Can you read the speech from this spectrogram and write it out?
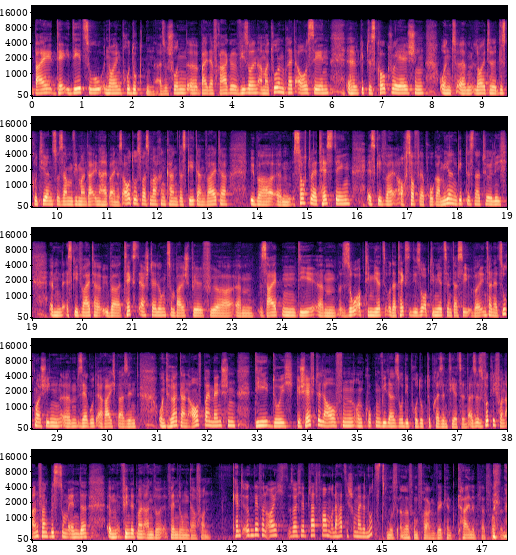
bei der Idee zu neuen Produkten, also schon äh, bei der Frage, wie sollen Armaturen Brett aussehen, äh, gibt es Co-Creation und ähm, Leute diskutieren zusammen, wie man da innerhalb eines Autos was machen kann. Das geht dann weiter über ähm, Software-Testing, es geht auch Software-Programmieren gibt es natürlich, ähm, es geht weiter über Texterstellung zum Beispiel für ähm, Seiten, die ähm, so optimiert oder Texte, die so optimiert sind, dass sie über Internet-Suchmaschinen ähm, sehr gut erreichbar sind und hört dann auf bei Menschen, die durch Geschäfte laufen und gucken, wie da so die Produkte präsentiert sind. Also es ist wirklich von Anfang bis zum Ende ähm, findet man Anwendungen davon. Kennt irgendwer von euch solche Plattformen oder hat sie schon mal genutzt? Du musst andersrum fragen, wer kennt keine Plattform?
